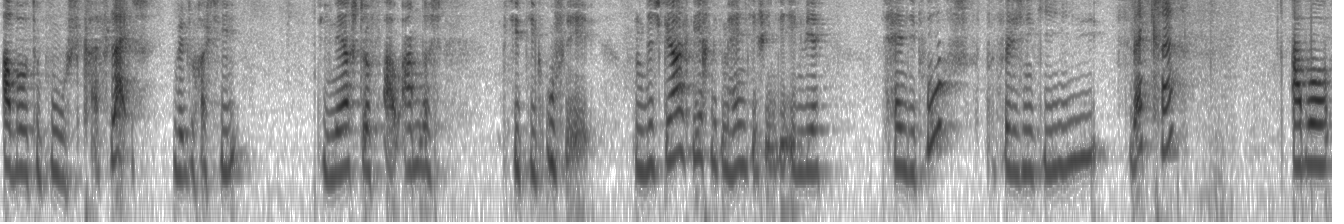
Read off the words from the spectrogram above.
aber du brauchst kein Fleisch, weil du kannst die, die Nährstoffe auch anders beseitig aufnehmen. Und das ist genau das gleiche mit dem Handy, finde ich. Irgendwie, das Handy brauchst für verschiedene Zwecke, aber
